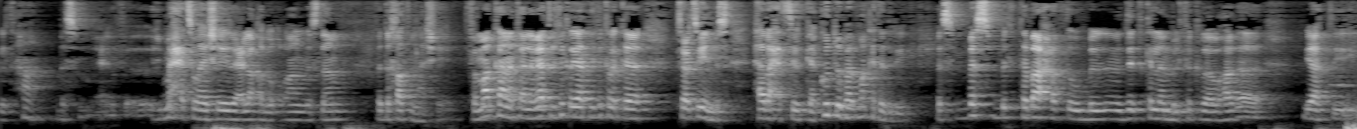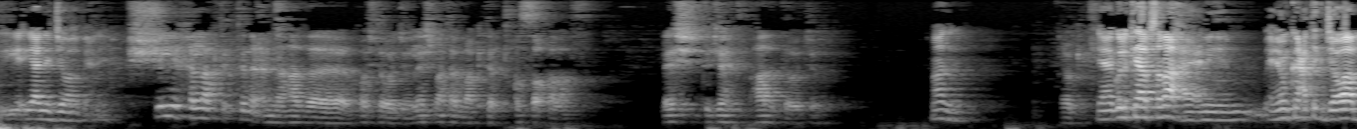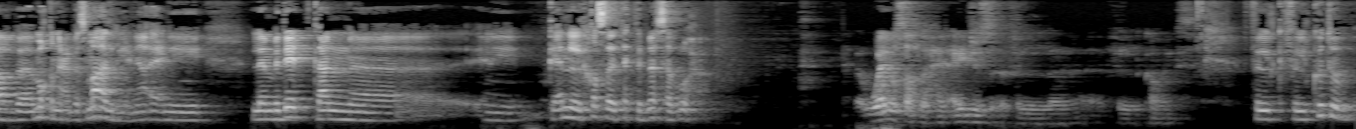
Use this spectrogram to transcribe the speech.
قلت ها بس يعني ما حد سوى شيء له علاقة بالقرآن والإسلام فدخلت من هالشيء. فما كانت أنا جات الفكرة جاتني فكرة ك 99 بس هل راح تصير ككتب ما كنت أدري. بس بس بالتباحث وبديت أتكلم بالفكرة وهذا يعني الجواب يعني. الشيء اللي خلاك تقتنع إن هذا خوش توجه؟ ليش مثلا ما كتبت قصة وخلاص؟ ليش اتجهت بهذا التوجه؟ ما أدري. أوكي. يعني أقول لك إياها بصراحة يعني يعني ممكن أعطيك جواب مقنع بس ما أدري. يعني يعني لما بديت كان يعني كأن القصة تكتب نفسها بروحها. وين وصلت الحين؟ أي جزء في ال- في الكوميكس؟ في في الكتب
